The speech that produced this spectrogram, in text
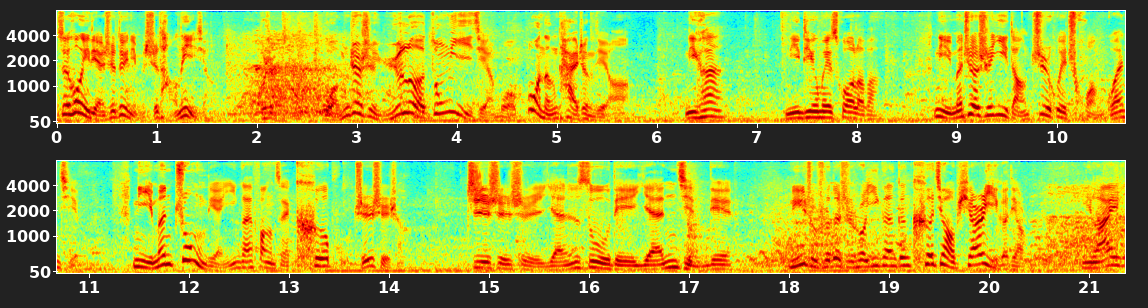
最后一点是对你们食堂的印象。不是，我们这是娱乐综艺节目，不能太正经。你看，你定位错了吧？你们这是一档智慧闯关节目，你们重点应该放在科普知识上，知识是严肃的、严谨的。你主持的时候应该跟科教片一个调。你来一个。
